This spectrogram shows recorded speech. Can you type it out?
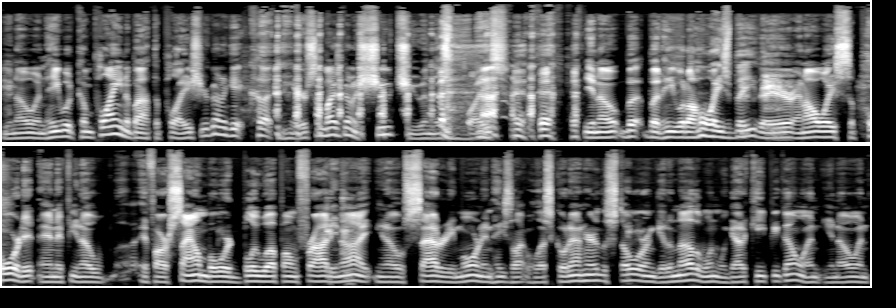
You know, and he would complain about the place. You're going to get cut in here. Somebody's going to shoot you in this place you know but but he would always be there and always support it and if you know if our soundboard blew up on friday night you know saturday morning he's like well let's go down here to the store and get another one we got to keep you going you know and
